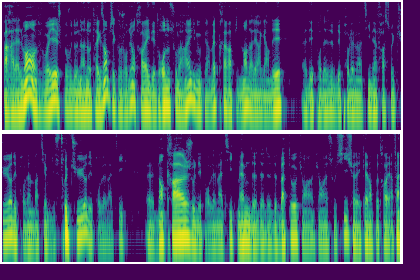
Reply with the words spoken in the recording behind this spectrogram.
Parallèlement, vous voyez, je peux vous donner un autre exemple, c'est qu'aujourd'hui, on travaille avec des drones sous-marins qui nous permettent très rapidement d'aller regarder des, des, problématiques d'infrastructure, des problématiques de structure, des problématiques euh, d'ancrage ou des problématiques même de, bateaux qui ont, un souci sur lesquels on peut travailler. Enfin,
